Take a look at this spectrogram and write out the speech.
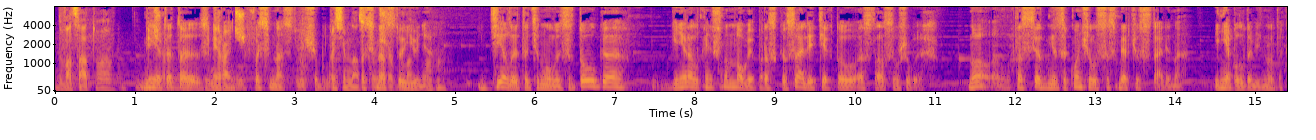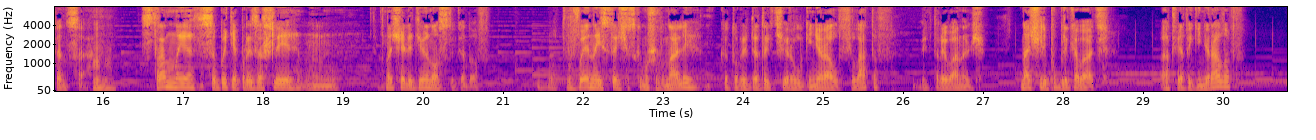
20-го Нет, это да? Или раньше? 18 еще было. 18, 18 июня. Угу. Дело это тянулось долго. Генералы, конечно, многое порассказали, те, кто остался в живых. Но расследование закончилось со смертью Сталина и не было доведено до конца. Угу. Странные события произошли в начале 90-х годов. Вот в военно-историческом журнале, который редактировал генерал Филатов Виктор Иванович, начали публиковать ответы генералов,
